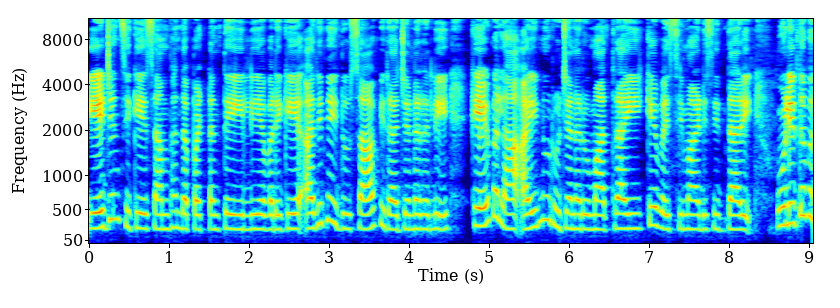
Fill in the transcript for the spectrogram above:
ಏಜೆನ್ಸಿಗೆ ಸಂಬಂಧಪಟ್ಟಂತೆ ಇಲ್ಲಿಯವರೆಗೆ ಹದಿನೈದು ಸಾವಿರ ಜನರಲ್ಲಿ ಕೇವಲ ಐನೂರು ಜನರು ಮಾತ್ರ ಇ ಕೆ ವೈ ಮಾಡಿಸಿದ್ದಾರೆ. ಉಳಿದವರು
